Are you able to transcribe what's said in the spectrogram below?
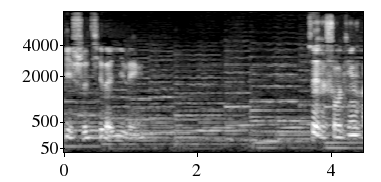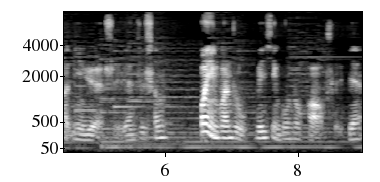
第十期的《意林》，谢谢收听和订阅《水边之声》，欢迎关注微信公众号“水边”。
